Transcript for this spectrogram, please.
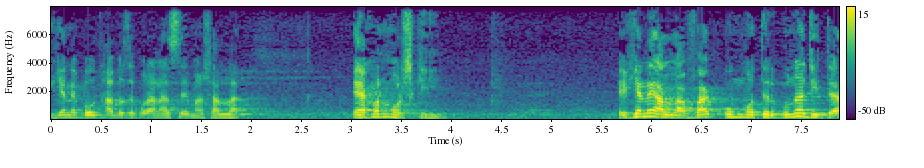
এখানে বহুত হাফেজে কোরআন আছে মাসাল্লাহ এখন মুশকিল। এখানে আল্লাহ পাক উম্মতের গুণা যেটা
